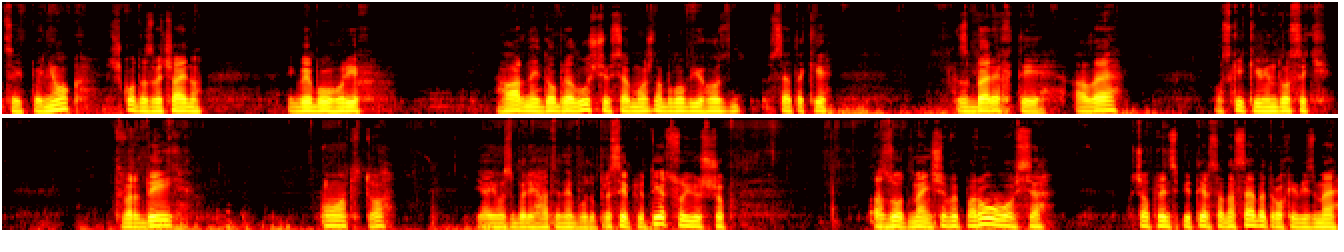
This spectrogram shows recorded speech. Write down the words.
Цей пеньок. Шкода, звичайно, якби був горіх гарний, добре лущився, можна було б його все-таки зберегти. Але оскільки він досить твердий, от, то я його зберігати не буду. Присиплю тирсою, щоб азот менше випаровувався. Хоча, в принципі, тирса на себе трохи візьме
